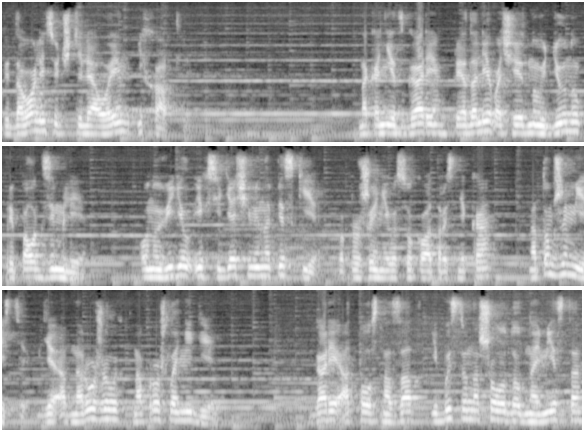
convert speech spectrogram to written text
предавались учителя Лейн и Хартли. Наконец Гарри, преодолев очередную дюну, припал к земле. Он увидел их сидящими на песке в окружении высокого тростника на том же месте, где обнаружил их на прошлой неделе. Гарри отполз назад и быстро нашел удобное место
